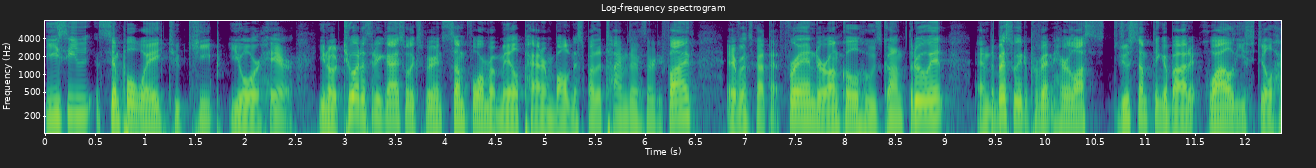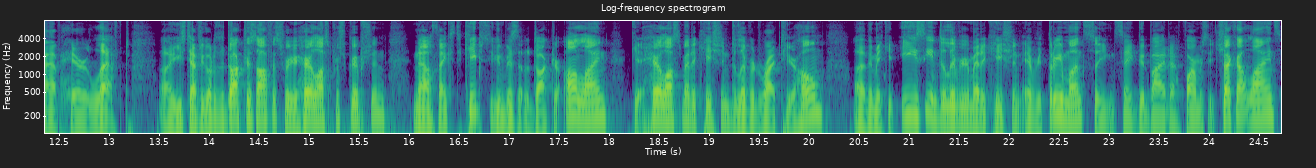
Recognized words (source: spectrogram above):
easy simple way to keep your hair. You know two out of three guys will experience some form of male pattern baldness by the time they're 35 everyone's got that friend or uncle who's gone through it and the best way to prevent hair loss is to do something about it while you still have hair left uh, you used to have to go to the doctor's office for your hair loss prescription. Now, thanks to Keeps, you can visit a doctor online, get hair loss medication delivered right to your home. Uh, they make it easy and deliver your medication every three months, so you can say goodbye to pharmacy checkout lines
